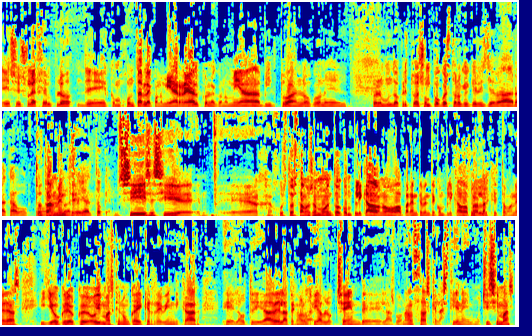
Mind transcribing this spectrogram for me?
eso es un ejemplo de cómo juntar la economía real con la economía virtual, ¿no? Con el, con el mundo cripto. ¿Es un poco esto lo que queréis llevar a cabo? Totalmente. el token? Sí, sí, sí. Eh, eh, justo estamos en un momento complicado, ¿no? Aparentemente complicado para las criptomonedas y yo creo que hoy más que nunca hay que reivindicar eh, la utilidad de la tecnología blockchain, de las bonanzas que las tiene y muchísimas.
